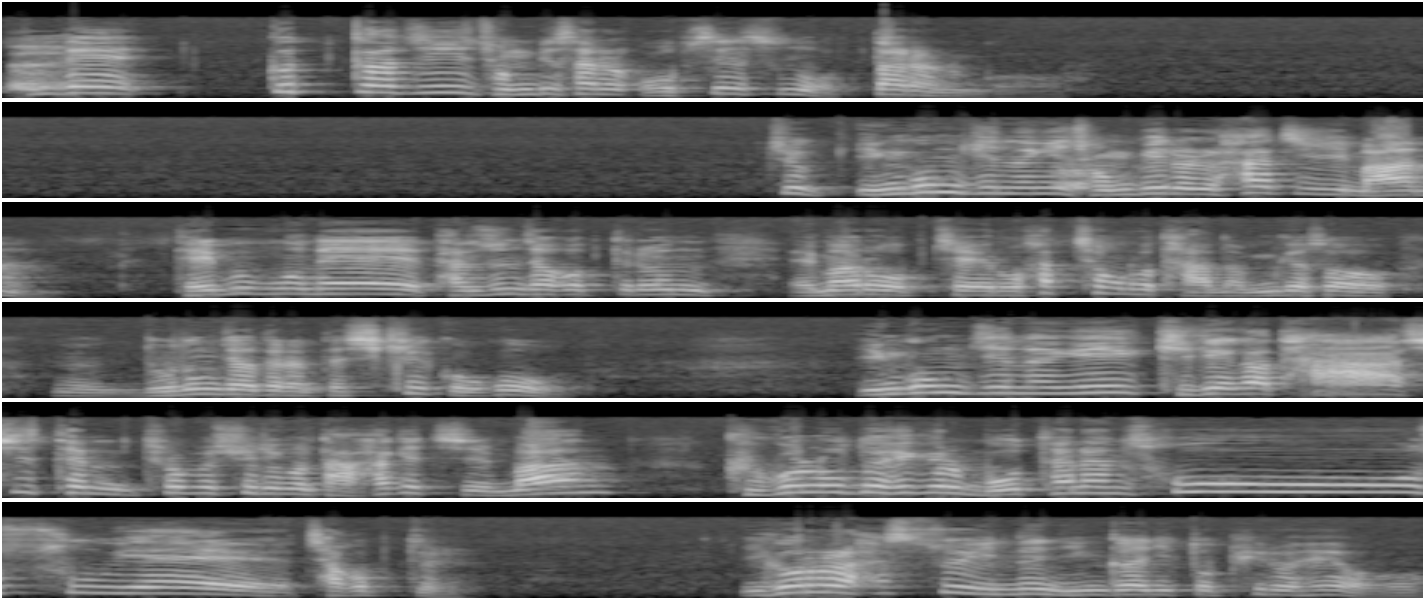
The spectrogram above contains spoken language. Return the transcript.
네, 근데 끝까지 정비사를 없앨 수는 없다라는 거. 즉 인공지능이 정비를 하지만 대부분의 단순 작업들은 MRO 업체로 합청으로 다 넘겨서 음, 노동자들한테 시킬 거고 인공지능이 기계가 다 시스템 트러블 슈링을 다 하겠지만 그걸로도 해결 못하는 소수의 작업들 이거를 할 수 있는 인간이 또 필요해요.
